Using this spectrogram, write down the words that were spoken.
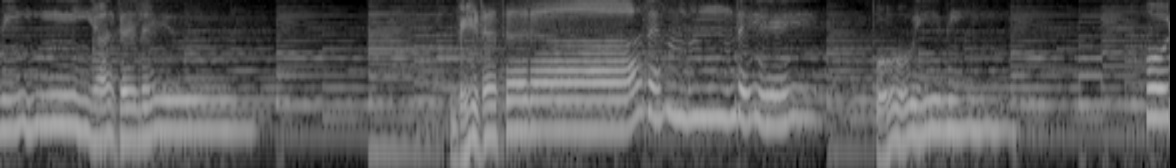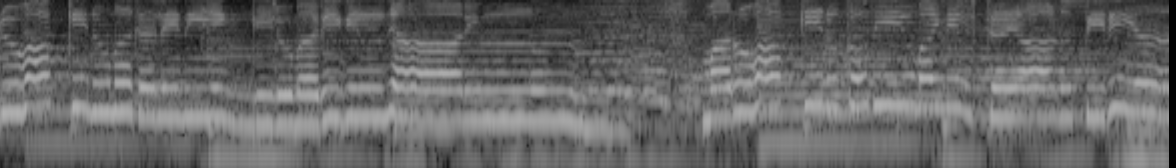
നീ അകലയൂ. വിടതരാതെന്തേ പോയി നീ? ഒരു വാക്കിനു മകളെ നീ എങ്കിലും അരികിൽ ഞാനിന്നും. മറുവാക്കിനു കൊതിയുമായി നിൽക്കയാണ് പിരിയാതെ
